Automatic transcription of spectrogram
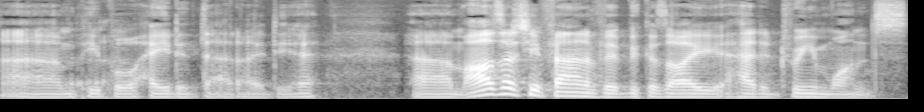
Um. People hated that idea. Um, I was actually a fan of it because I had a dream once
